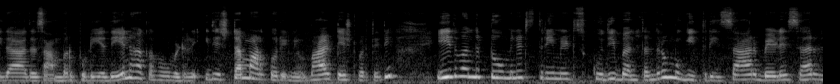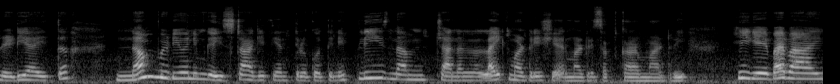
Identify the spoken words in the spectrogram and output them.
ಇದಾದ ಸಾಂಬಾರು ಪುಡಿ ಅದು ಏನು ಹಾಕಕ್ಕೆ ಹೋಗ್ಬಿಡ್ರಿ. ಇದು ಇಷ್ಟ ಮಾಡ್ಕೊರಿ ನೀವು. ಭಾಳ ಟೇಸ್ಟ್ ಬರ್ತೈತಿ. ಇದು ಒಂದು ಟೂ ಮಿನಿಟ್ಸ್ ತ್ರೀ ಮಿನಿಟ್ಸ್ ಕುದಿ ಬಂತಂದ್ರೆ ಮುಗೀತ್ರಿ. ಸಾರು, ಬೇಳೆ ಸಾರು ರೆಡಿ ಆಯ್ತು. ನಮ್ಮ ವಿಡಿಯೋ ನಿಮಗೆ ಇಷ್ಟ ಆಗೈತಿ ಅಂತ ತಿಳ್ಕೊತೀನಿ. ಪ್ಲೀಸ್ ನಮ್ಮ ಚಾನಲ್ನ ಲೈಕ್ ಮಾಡಿರಿ ಶೇರ್ ಮಾಡಿರಿ ಸಬ್ಸ್ಕ್ರೈಬ್ ಮಾಡಿರಿ. ಹೀಗೆ ಬಾಯ್ ಬಾಯ್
